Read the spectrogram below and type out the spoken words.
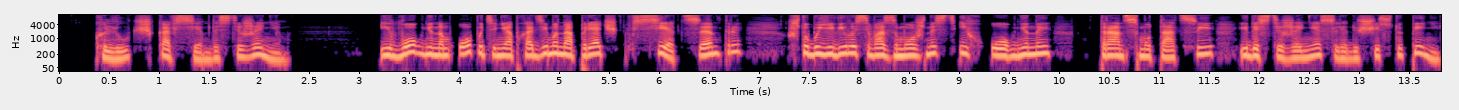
— ключ ко всем достижениям и в огненном опыте необходимо напрячь все центры, чтобы явилась возможность их огненной трансмутации и достижения следующей ступени.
